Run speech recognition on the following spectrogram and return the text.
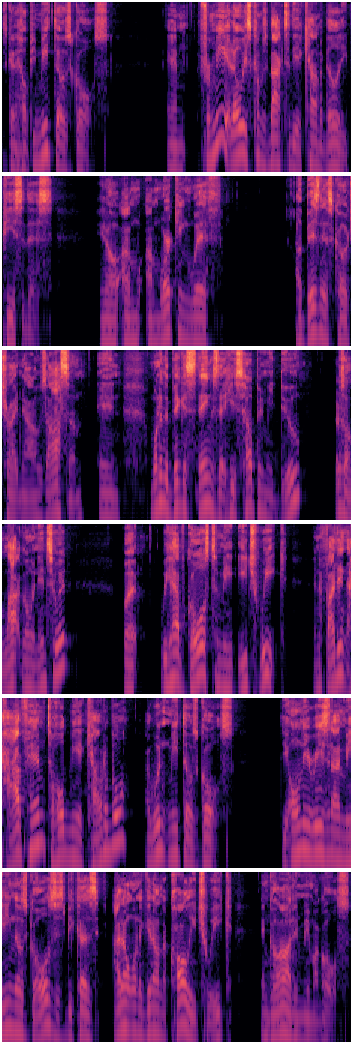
is going to help you meet those goals. And for me, it always comes back to the accountability piece of this. You know, I'm I'm working with a business coach right now who's awesome. And one of the biggest things that he's helping me do, there's a lot going into it, but we have goals to meet each week. And if I didn't have him to hold me accountable, I wouldn't meet those goals. The only reason I'm meeting those goals is because I don't want to get on the call each week and go, oh, I didn't meet my goals.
